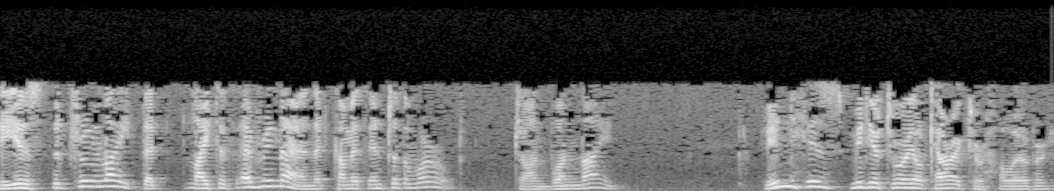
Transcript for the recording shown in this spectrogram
He is the true light that lighteth every man that cometh into the world. John 1 9. In his mediatorial character, however,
